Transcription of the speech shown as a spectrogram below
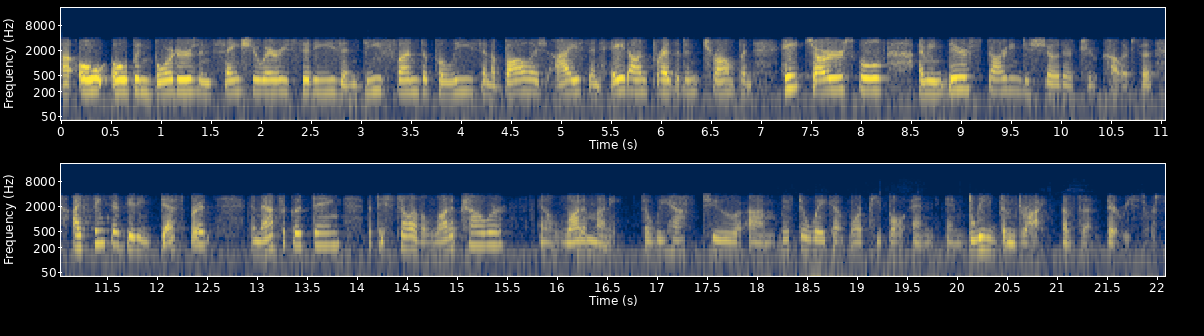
uh, open borders and sanctuary cities, and defund the police, and abolish ICE, and hate on President Trump, and hate charter schools. I mean, they're starting to show their true colors. So I think they're getting desperate, and that's a good thing. But they still have a lot of power and a lot of money. So we have to um, we have to wake up more people and, and bleed them dry of the, their resources.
